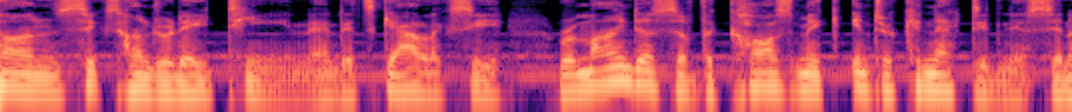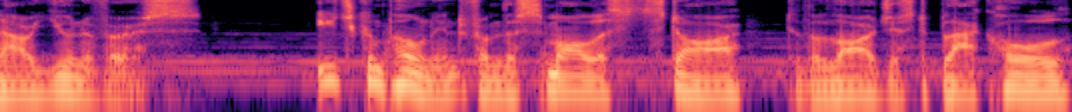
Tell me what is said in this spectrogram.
Ton 618 and its galaxy remind us of the cosmic interconnectedness in our universe. Each component, from the smallest star to the largest black hole,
